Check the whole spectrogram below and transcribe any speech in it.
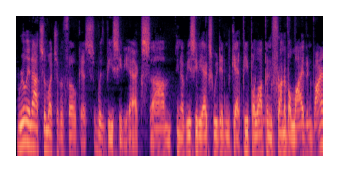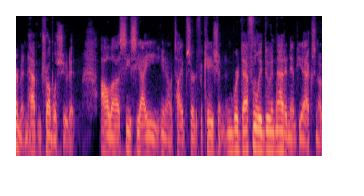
Really not so much of a focus with VCDX. Um, you know, VCDX, we didn't get people up in front of a live environment and have them troubleshoot it, a la CCIE, you know, type certification. And we're definitely doing that in NPX, you know,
